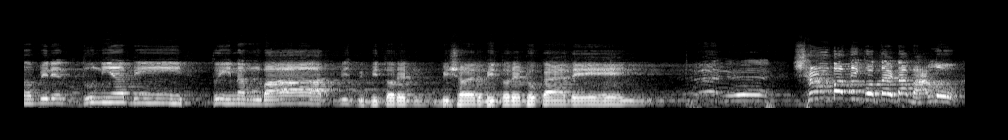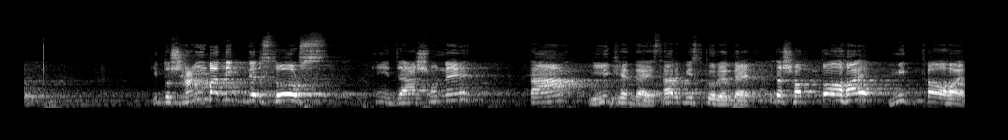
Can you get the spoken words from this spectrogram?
নবীর দুনিয়াবি দুই নাম্বার ভিতরের বিষয়ের ভিতরে ঢুকায় দেই। সাংবাদিকতা এটা ভালো। কিন্তু সাংবাদিকদের সোর্স কি? যা শোনে তা লিখে দেয় সার্ভিস করে দেয়। এটা সত্য হয় মিথ্যাও হয়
